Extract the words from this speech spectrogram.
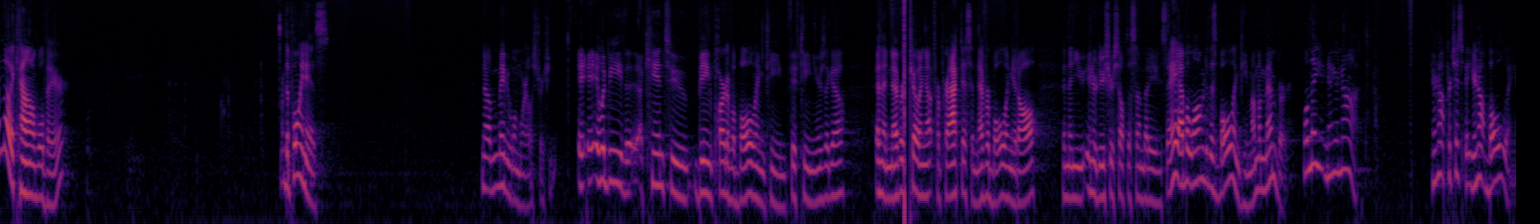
I'm not accountable there. The point is, no, maybe one more illustration. It, it would be the, akin to being part of a bowling team 15 years ago and then never showing up for practice and never bowling at all. And then you introduce yourself to somebody and say, hey, I belong to this bowling team. I'm a member. Well, no, you, no, you're not. You're not participating. You're not bowling.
